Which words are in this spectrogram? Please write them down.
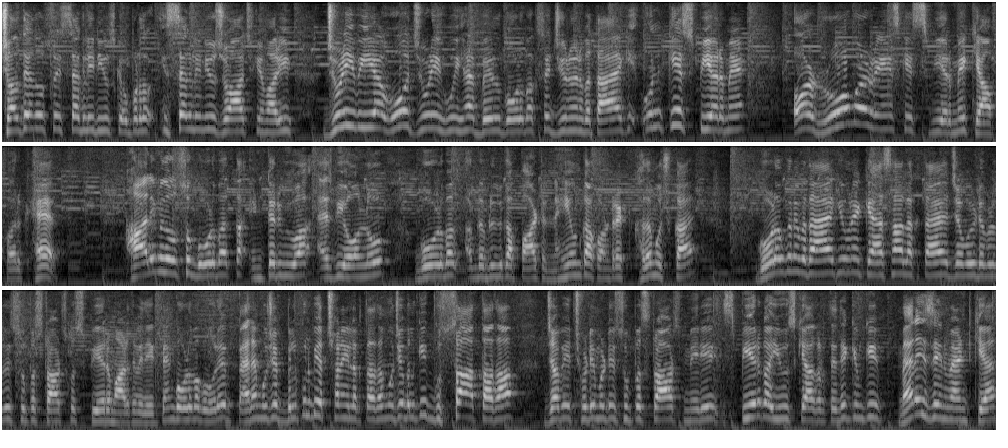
चलते हैं, दोस्तों, इससे अगली न्यूज़ के ऊपर। तो इससे अगली न्यूज़ जो आज की हमारी जुड़ी हुई है, वो जुड़ी हुई है बिल गोल्डबर्ग से, जिन्होंने बताया कि उनके स्पीयर में और रोमन रेंज के स्पीयर में क्या फ़र्क है? हाल ही में दोस्तों गोल्डबर्ग का इंटरव्यू हुआ। As we all know Goldberg अब डब्ल्यू का पार्ट नहीं उनका कॉन्ट्रैक्ट खत्म हो चुका है। गोल्डबर्ग ने बताया कि उन्हें कैसा लगता है जब वो डब्ल्यू सुपरस्टार्स को स्पीयर मारते हुए देखते हैं। गोल्डबर्ग बोले, पहले मुझे बिल्कुल भी अच्छा नहीं लगता था, मुझे बल्कि गुस्सा आता था जब ये छोटी मोटी सुपरस्टार्स मेरे स्पीयर का यूज़ किया करते थे, क्योंकि मैंने इसे इन्वेंट किया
